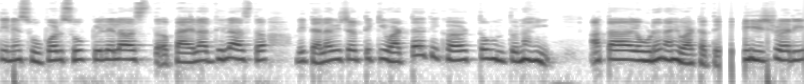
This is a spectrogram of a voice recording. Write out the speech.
तिने सूपवर सूप पिलेलं असतं प्यायला दिलं असतं. आणि त्याला विचारते की वाटतंय तिखट? तो म्हणतो नाही. आता एवढं नाही वाटत आहे. ईश्वरी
